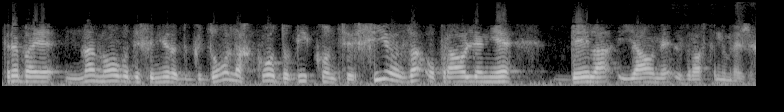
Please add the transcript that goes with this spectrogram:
treba je na novo definirati, kdo lahko dobi koncesijo za opravljanje dela javne zdravstvene mreže.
